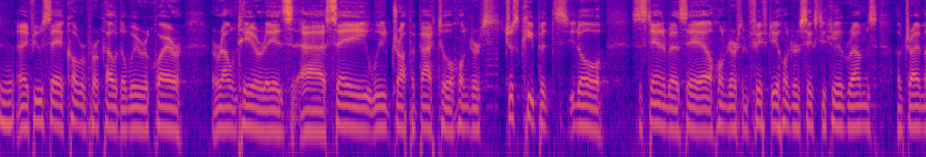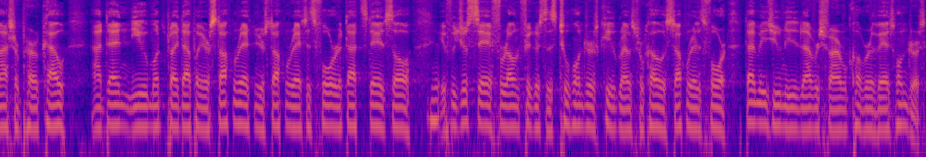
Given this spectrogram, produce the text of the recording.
And if you say a cover per cow that we require around here is, uh, say, we drop it back to 100, just keep it, you know, sustainable, say 150, 160 kilograms of dry matter per cow, and then you multiply that by your stocking rate, and your stocking rate is 4 at that stage. So if we just say for round figures is 200 kilograms per cow, stocking rate is 4, that means you need an average farm cover of 800.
